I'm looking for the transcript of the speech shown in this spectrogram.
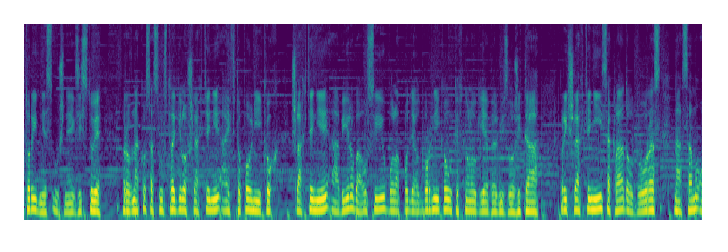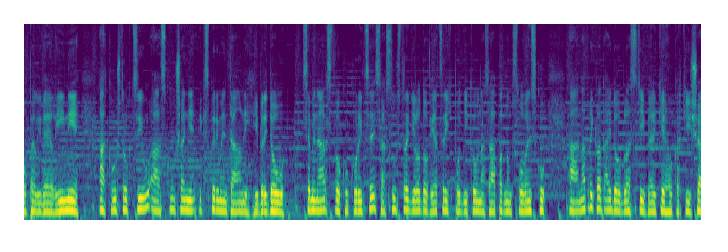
ktorý dnes už neexistuje. Rovnako sa sústredilo šľachtenie aj v Topolníkoch – Šľachtenie a výroba osív bola podľa odborníkov technológie veľmi zložitá. Pri šľachtení sa kládol dôraz na samoopelivé línie a konštrukciu a skúšanie experimentálnych hybridov. Seminárstvo kukurice sa sústredilo do viacerých podnikov na západnom Slovensku a napríklad aj do oblasti Veľkého Krtíša.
